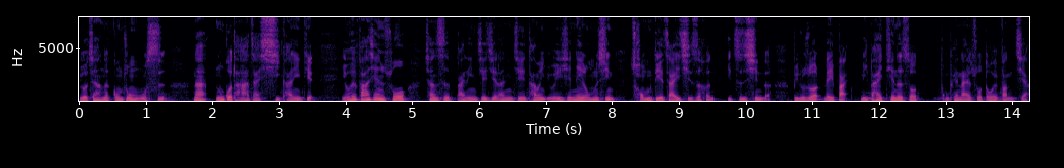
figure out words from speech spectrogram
有这样的工作模式。那如果大家再细看一点，也会发现说，像是白领阶级、蓝领阶级，他们有一些内容性重叠在一起，是很一致性的。比如说礼拜礼拜天的时候，普遍来说都会放假，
